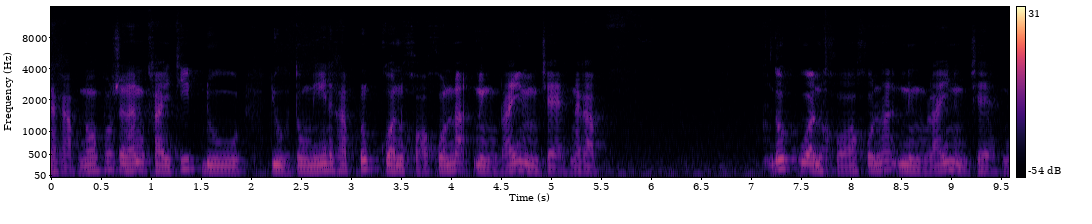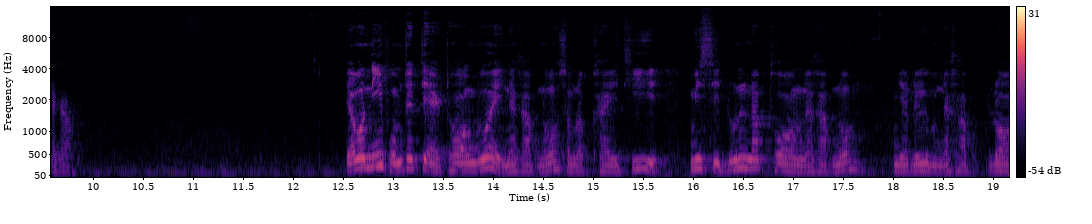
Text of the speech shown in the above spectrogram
นะครับเนาะเพราะฉะนั้นใครที่ดูอยู่ตรงนี้นะครับรบกวนขอคนละหนึ่งไลค์หนึ่งแชร์นะครับรบกวนขอคนละหนึ่งไลค์หนึ่งแชร์นะครับเดี๋ยววันนี้ผมจะแจกทองด้วยนะครับเนาะสำหรับใครที่มีสิทธิ์ลุ้นรับทองนะครับเนาะอย่าลืมนะครับ รอ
